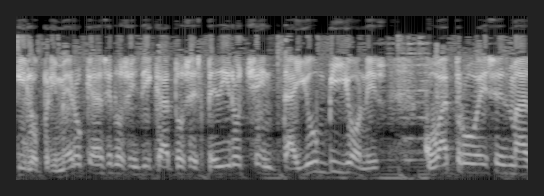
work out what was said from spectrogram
y lo primero que hacen los sindicatos es pedir 81 billones, cuatro veces más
